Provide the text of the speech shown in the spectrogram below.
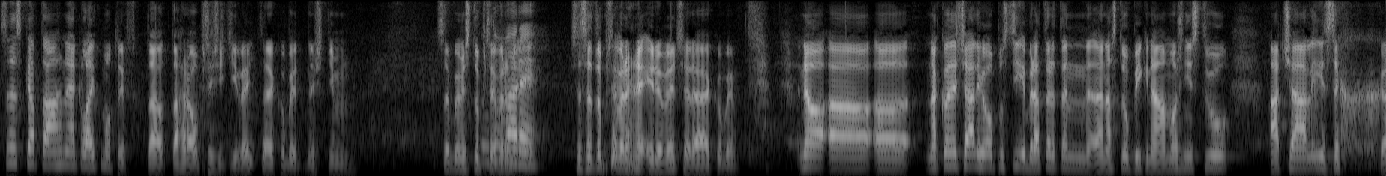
Se dneska táhne jak leitmotiv, ta, ta hra o přežití, veď? To je jakoby dnešním... Se budeme, že to převrne, že se to převrne i do večera, jakoby. No, uh, uh, nakonec Charlie ho opustí i bratr, ten uh, nastoupí k námořnictvu a Charlie se ch, uh,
